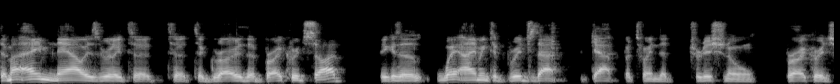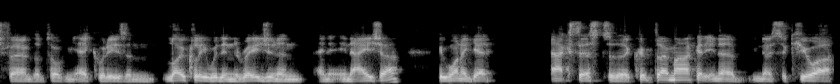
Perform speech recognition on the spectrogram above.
The aim now is really to, to, to grow the brokerage side because we're aiming to bridge that gap between the traditional brokerage firms. I'm talking equities and locally within the region and, and in Asia who want to get access to the crypto market in a you know secure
